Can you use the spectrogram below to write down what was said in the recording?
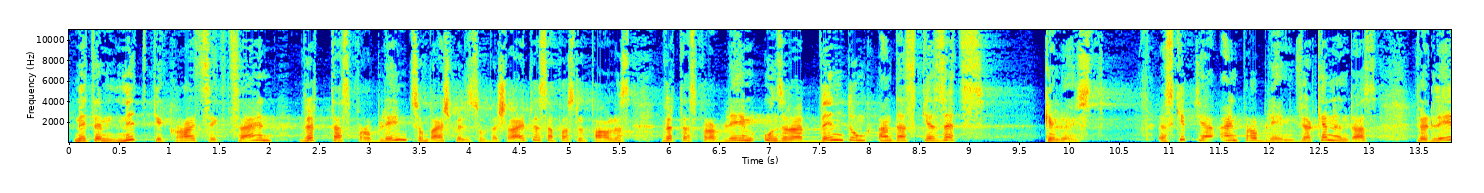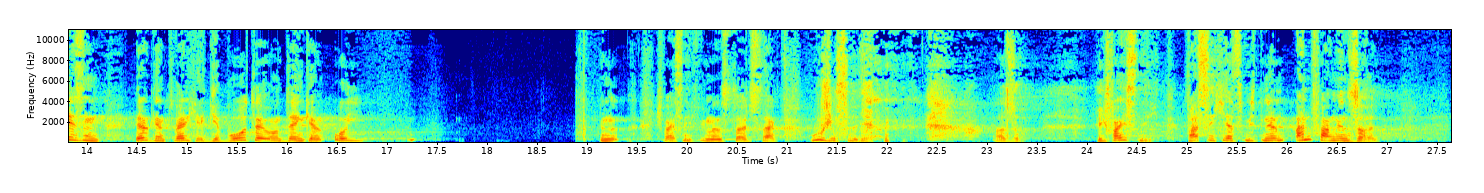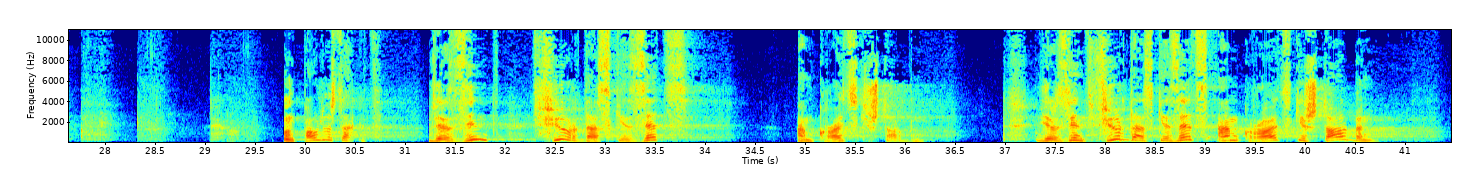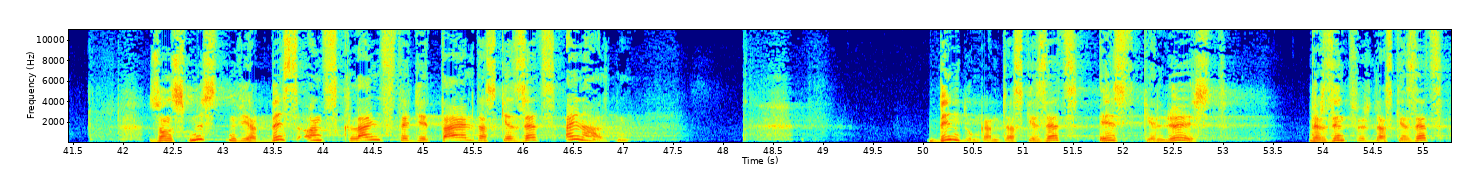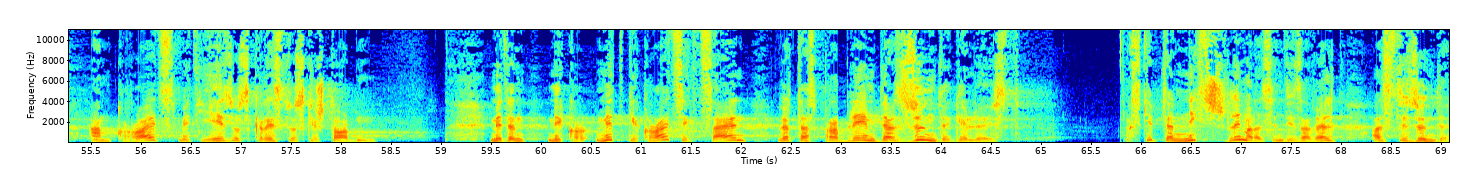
Mit dem Mitgekreuzigtsein wird das Problem, zum Beispiel, so beschreibt es Apostel Paulus, wird das Problem unserer Bindung an das Gesetz gelöst. Es gibt ja ein Problem, wir kennen das. Wir lesen irgendwelche Gebote und denken, ui, ich weiß nicht, wie man es deutsch sagt, Also, ich weiß nicht, was ich jetzt mit mir anfangen soll. Und Paulus sagt, wir sind für das Gesetz am Kreuz gestorben. Wir sind für das Gesetz am Kreuz gestorben. Sonst müssten wir bis ans kleinste Detail das Gesetz einhalten. An das Gesetz ist gelöst. Wir sind für das Gesetz am Kreuz mit Jesus Christus gestorben. Mit dem Mitgekreuzigtsein wird das Problem der Sünde gelöst. Es gibt ja nichts Schlimmeres in dieser Welt als die Sünde.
